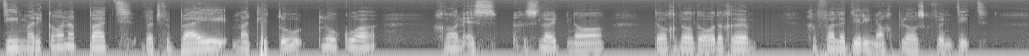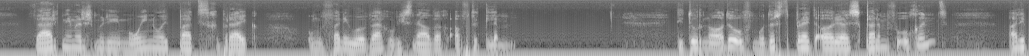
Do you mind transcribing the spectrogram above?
die Marikana pad wat voorbij Matlitlokwa gaan is gesluit na daar gewelddadige gevalle dier die nachtplaas gevind het. Werknemers moet die mooi nooi pads gebruik om van die hoofweg of die snelweg af te klim. Die tornado of modderspreid area is kalm vir oogend, al die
